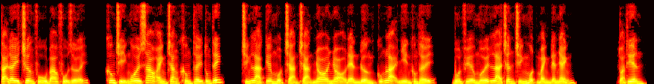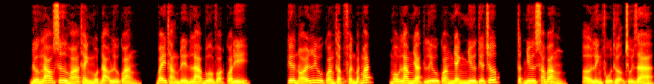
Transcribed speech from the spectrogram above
tại đây trương phủ bao phủ dưới, không chỉ ngôi sao ánh trăng không thấy tung tích, chính là kia một chản chản nho nhỏ đèn đường cũng lại nhìn không thấy, bốn phía mới là chân chính một mảnh đen nhánh. Toàn thiên, đường lao sư hóa thành một đạo lưu quang, bay thẳng đến lá bùa vọt qua đi. Kia nói lưu quang thập phần bắt mắt, màu lam nhạt lưu quang nhanh như tia chớp, tật như sao băng, ở linh phủ thượng chui ra,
